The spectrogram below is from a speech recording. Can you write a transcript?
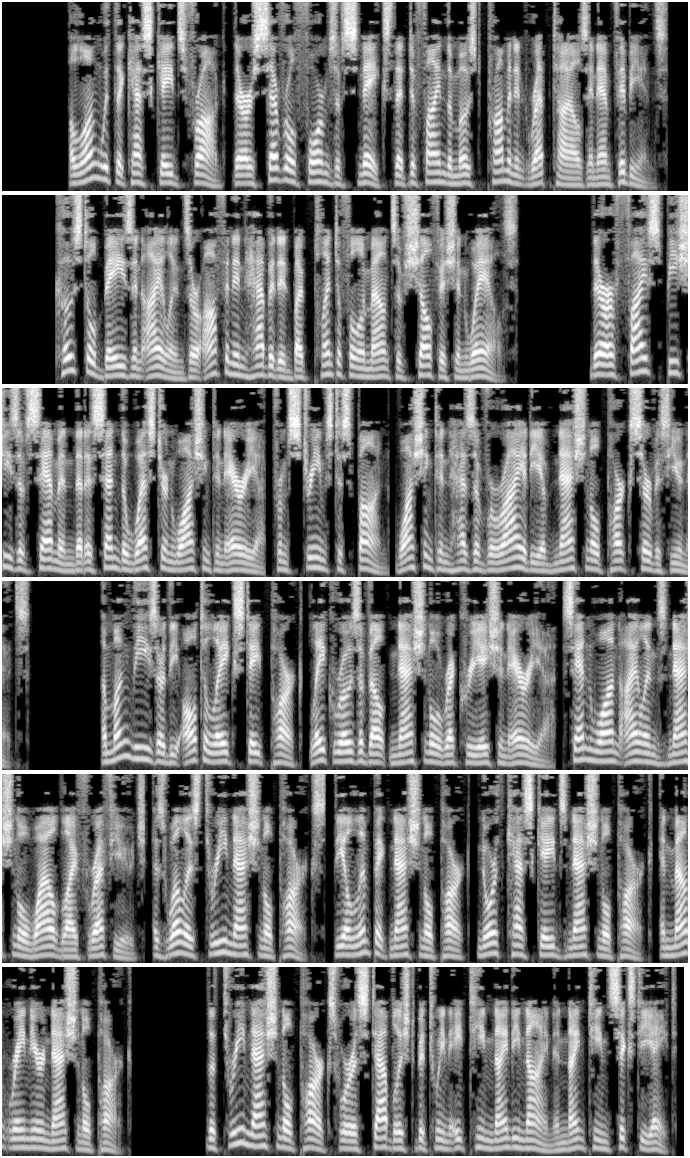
Along with the Cascades frog, there are several forms of snakes that define the most prominent reptiles and amphibians. Coastal bays and islands are often inhabited by plentiful amounts of shellfish and whales. There are five species of salmon that ascend the western Washington area, from streams to spawn. Washington has a variety of National Park Service units. Among these are the Alta Lake State Park, Lake Roosevelt National Recreation Area, San Juan Islands National Wildlife Refuge, as well as three national parks, the Olympic National Park, North Cascades National Park, and Mount Rainier National Park. The three national parks were established between 1899 and 1968.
